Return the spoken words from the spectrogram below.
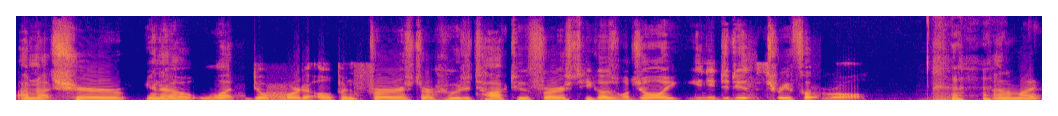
I'm not sure, you know, what door to open first or who to talk to first. He goes, Well, Joel, you need to do the three foot rule. and I'm like,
